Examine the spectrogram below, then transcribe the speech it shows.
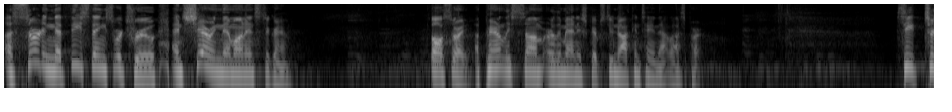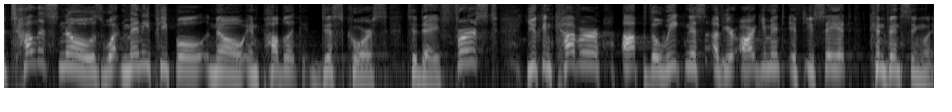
asserting that these things were true and sharing them on Instagram. Oh, sorry. Apparently, some early manuscripts do not contain that last part. See, Tertullus knows what many people know in public discourse today. First, you can cover up the weakness of your argument if you say it convincingly.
